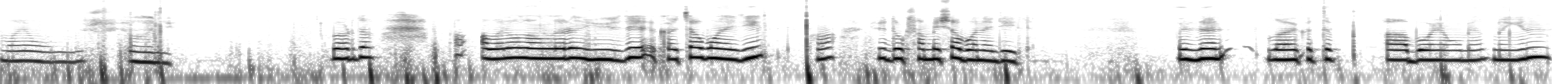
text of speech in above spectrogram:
Maya olmuş yani. Bu arada abone olanların yüzde kaç abone değil? Ha? %95 abone değil. O yüzden like atıp abone olmayı unutmayın.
